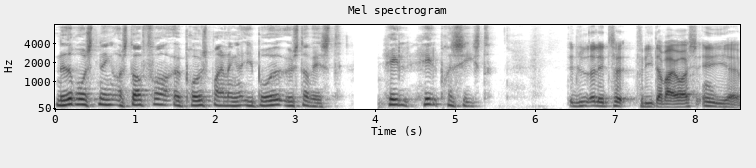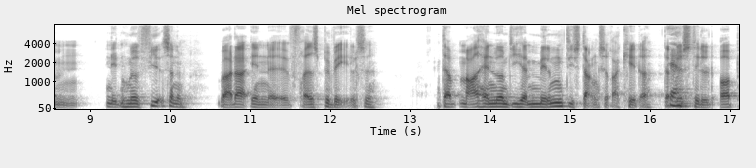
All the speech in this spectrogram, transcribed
nedrustning og stop for øh, prøvesprængninger i både øst og vest. Helt, helt præcist. Det lyder lidt til, fordi der var jo også i øh, 1980'erne, var der en øh, fredsbevægelse, der meget handlede om de her mellemdistanceraketter, der ja. blev stillet op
